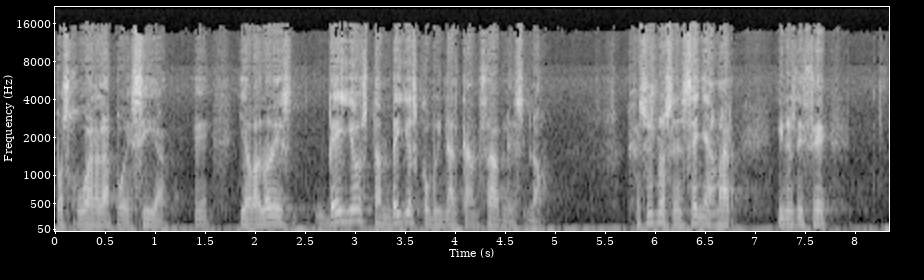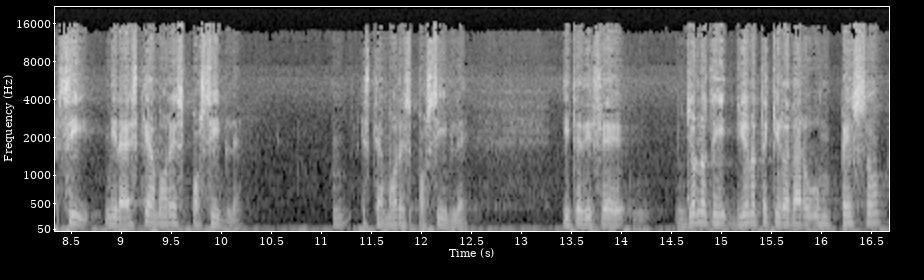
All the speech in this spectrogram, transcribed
pues, jugar a la poesía ¿eh? y a valores bellos, tan bellos como inalcanzables. No. Jesús nos enseña a amar y nos dice, sí, mira, este amor es posible. Este amor es posible. Y te dice, yo no te, yo no te quiero dar un peso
